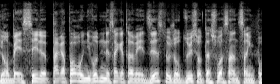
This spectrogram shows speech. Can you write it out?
ils ont baissé, par rapport au niveau de 1990, là, aujourd'hui, ils sont à 65 Ils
